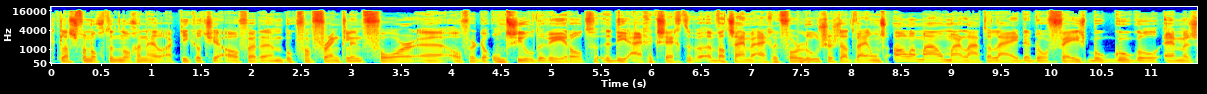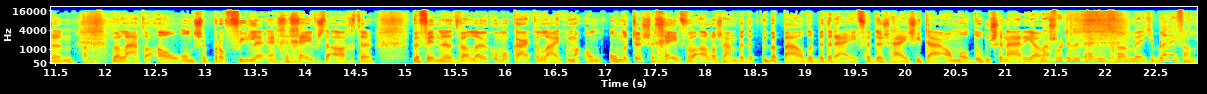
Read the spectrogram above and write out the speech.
ik las vanochtend nog een heel artikeltje over een boek van Franklin Foer eh, over de ontzielde wereld. Die eigenlijk zegt: wat zijn we eigenlijk voor losers dat wij ons allemaal maar laten leiden door Facebook, Google, Amazon. We laten al onze profielen en gegevens erachter. We vinden het wel leuk om elkaar te liken, maar on- ondertussen geven we alles aan bepaalde bedrijven. Dus hij ziet daar allemaal doemscenario's. Maar worden we daar niet gewoon een beetje blij van?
